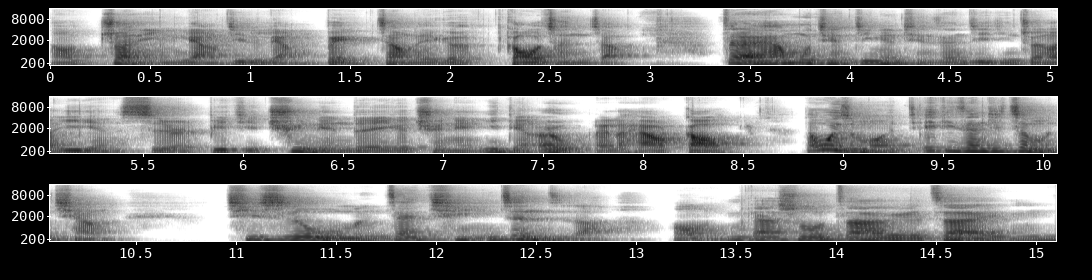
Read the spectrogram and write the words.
然后赚赢两季的两倍这样的一个高成长。再来，他目前今年前三季已经赚到一点四二，比起去年的一个全年一点二五来的还要高。那为什么 A 第三季这么强？其实我们在前一阵子啊，哦，应该说大约在嗯，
